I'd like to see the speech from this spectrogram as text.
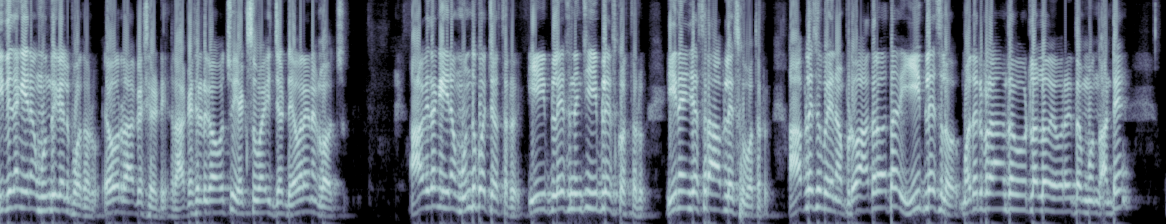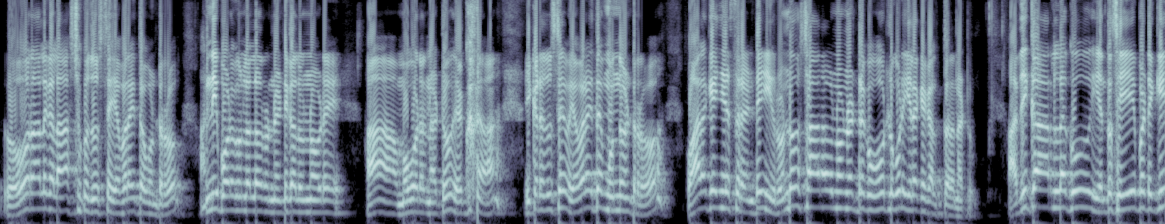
ఈ విధంగా ఈయన ముందుకు వెళ్ళిపోతాడు. ఎవరు రాకేష్ రెడ్డి? రాకేష్ రెడ్డి కావచ్చు ఎక్స్ వై జెడ్ ఎవరైనా కావచ్చు. ఆ విధంగా ఈయన ముందుకు వచ్చేస్తాడు. ఈ ప్లేస్ నుంచి ఈ ప్లేస్కి వస్తాడు. ఈయన ఏం చేస్తారు ఆ ప్లేస్కి పోతాడు. ఆ ప్లేస్కి పోయినప్పుడు ఆ తర్వాత ఈ ప్లేస్లో మొదటి ప్రాంత ఓట్లలో ఎవరైతే ముందు అంటే ఓవరాల్గా లాస్ట్కు చూస్తే ఎవరైతే ఉంటారో అన్ని బొడగులలో రెండు ఎంటికలు ఉన్నోడే మొగోడు అన్నట్టు ఎక్కువ. ఇక్కడ చూస్తే ఎవరైతే ముందు ఉంటారో వాళ్ళకి ఏం చేస్తారంటే ఈ రెండో స్థానంలో ఉన్నట్టు ఓట్లు కూడా వీళ్ళకే కలుపుతారు అన్నట్టు. అధికారులకు ఎంతసేపటికి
